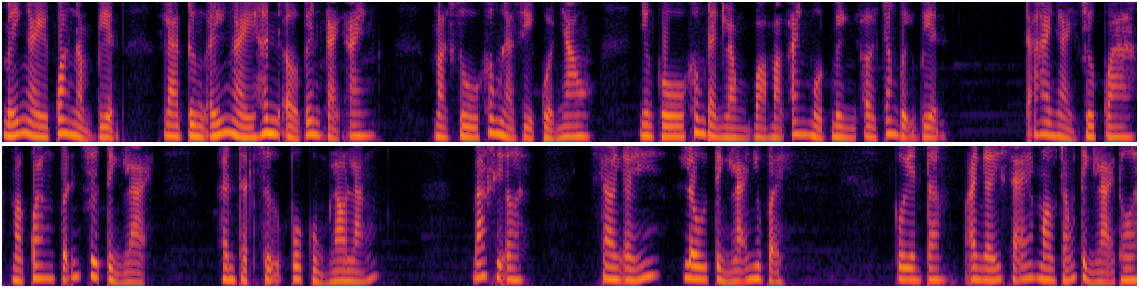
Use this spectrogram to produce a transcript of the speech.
Mấy ngày Quang nằm viện là từng ấy ngày Hân ở bên cạnh anh. Mặc dù không là gì của nhau, nhưng cô không đành lòng bỏ mặc anh một mình ở trong bệnh viện. Đã hai ngày trôi qua mà Quang vẫn chưa tỉnh lại. Hân thật sự vô cùng lo lắng. Bác sĩ ơi, sao anh ấy lâu tỉnh lại như vậy? Cô yên tâm, anh ấy sẽ mau chóng tỉnh lại thôi.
